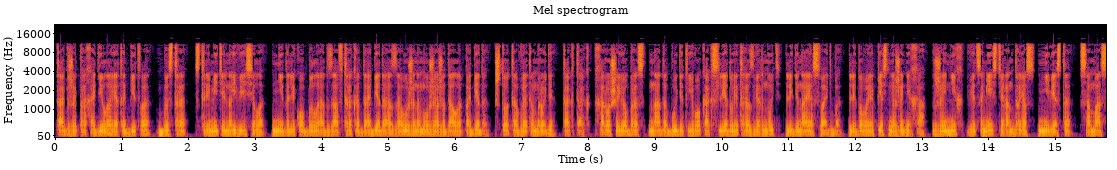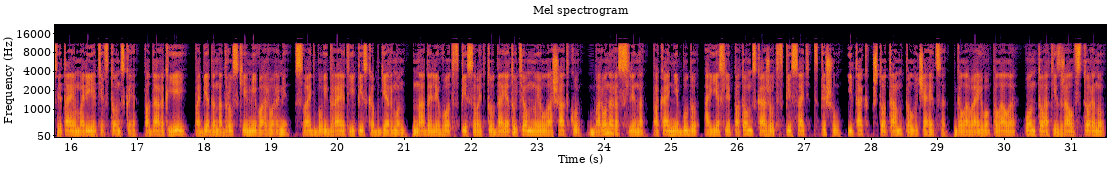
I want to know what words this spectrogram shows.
также проходила эта битва, быстро, стремительно и весело. Недалеко было от завтрака до обеда, а за ужином уже ожидала победа. Что-то в этом роде. Так-так, хороший образ, надо будет его как следует развернуть. Ледяная свадьба, ледовая песня жениха. Жених, вицемейстер Андреас, невеста, сама святая Мария Тевтонская. Подарок ей, победа над русскими варварами. Свадьбу играет епископ Герман. Надо ли вот вписывать туда эту темную лошадку, барона Расслина, пока не буду, а если потом скажут вписать, впишу. Итак, что там получается? Голова его пылала, он то отъезжал в сторону,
